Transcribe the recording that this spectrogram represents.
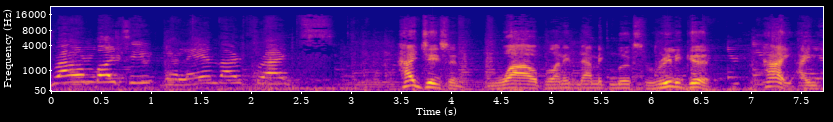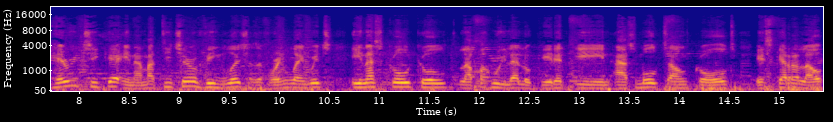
Dragon Ball Z The Legendary Strikes? Hi Jason, wow, Planet Namek looks really good. Hi, I'm Harry Chica and I'm a teacher of English as a foreign language in a school called La Pajuila located in a small town called Escarralao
